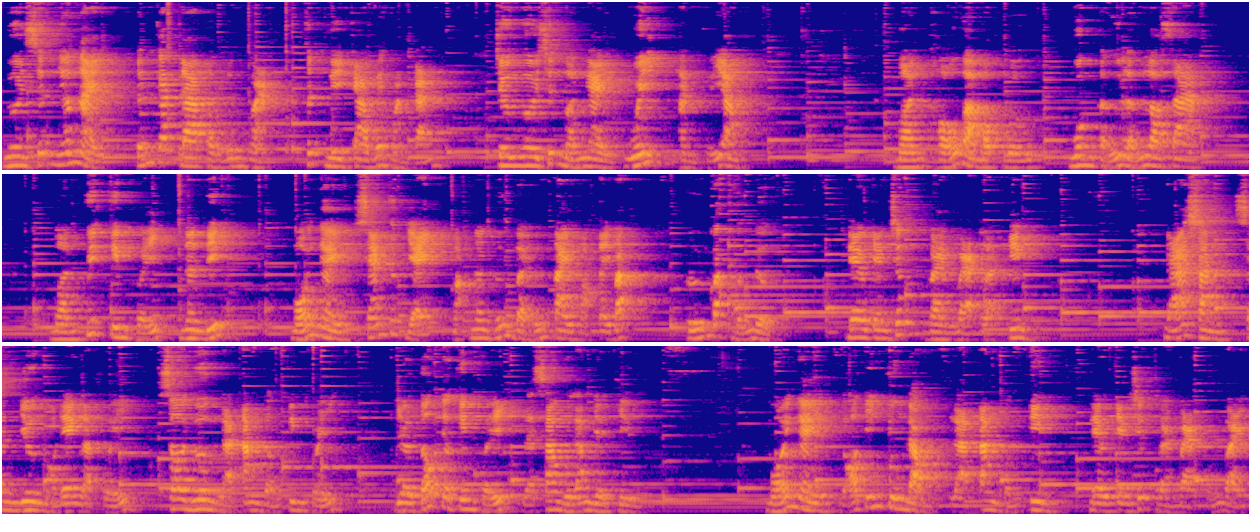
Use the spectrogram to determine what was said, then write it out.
Người sinh nhóm này tính cách đa phần linh hoạt, thích nghi cao với hoàn cảnh. Trừ người sinh mệnh ngày, quý, hành thủy âm. Mệnh thổ và mộc vượng, quân tử lẫn lo xa. Mệnh khuyết kim thủy, nên biết mỗi ngày sáng thức dậy mặt nên hướng về hướng tây hoặc tây bắc. Hướng bắc vẫn được. Đeo trang sức vàng bạc là kim đá xanh xanh dương màu đen là thủy, soi gương là tăng vận kim thủy. Giờ tốt cho kim thủy là sau 15 giờ chiều. Mỗi ngày gõ tiếng chuông đồng là tăng vận kim, đeo trang sức vàng bạc cũng vậy.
